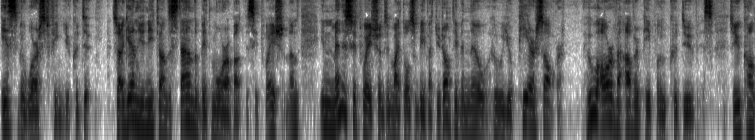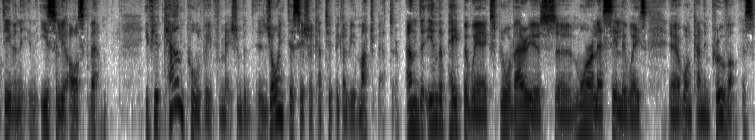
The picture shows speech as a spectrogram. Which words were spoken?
is the worst thing you could do. So again, you need to understand a bit more about the situation. And in many situations, it might also be that you don't even know who your peers are. Who are the other people who could do this? So you can't even easily ask them. If you can pool the information, the joint decision can typically be much better. And in the paper, we explore various uh, more or less silly ways uh, one can improve on this.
